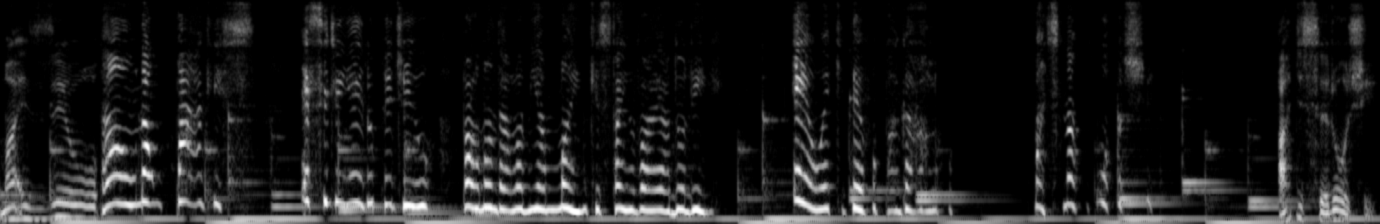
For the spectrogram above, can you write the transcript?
Mas eu. Não, não pagues! Esse dinheiro pediu para mandá-lo à minha mãe que está em Valladolid. Eu é que devo pagá-lo. Mas não hoje. Há de ser hoje.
